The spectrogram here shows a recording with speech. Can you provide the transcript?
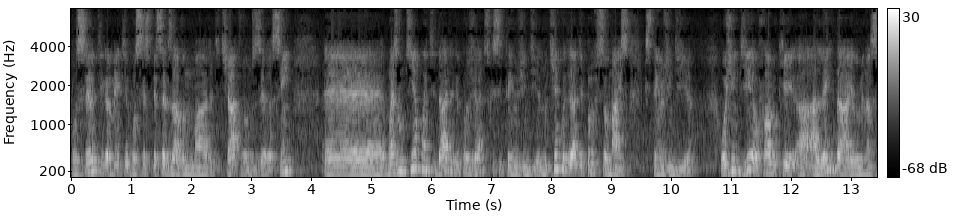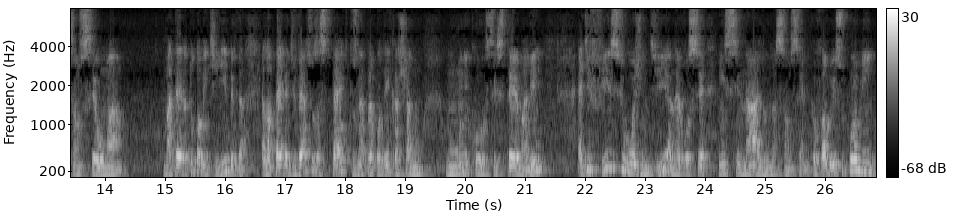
Você antigamente, você especializava numa área de teatro, vamos dizer assim, é, mas não tinha a quantidade de projetos que se tem hoje em dia, não tinha a quantidade de profissionais que se tem hoje em dia. Hoje em dia eu falo que a, além da iluminação ser uma matéria totalmente híbrida, ela pega diversos aspectos né, para poder encaixar num, num único sistema ali. É difícil hoje em dia né, você ensinar a iluminação cênica. Eu falo isso por mim.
